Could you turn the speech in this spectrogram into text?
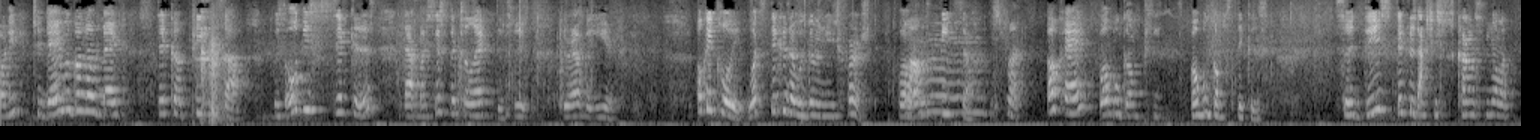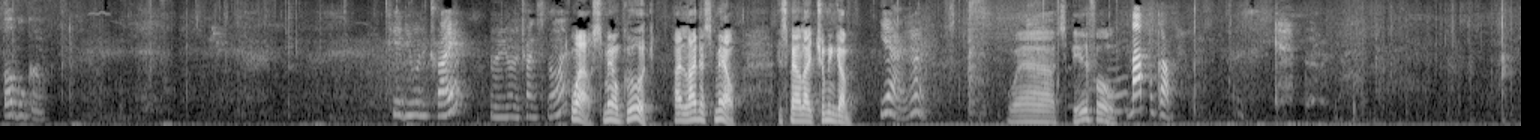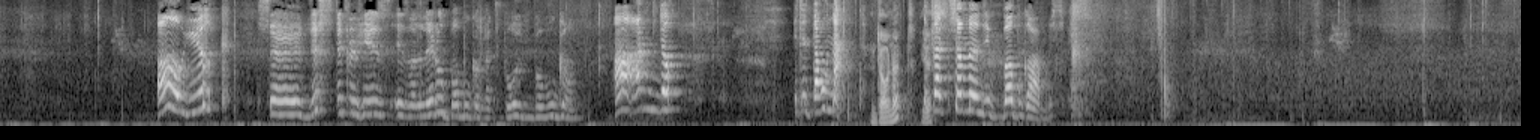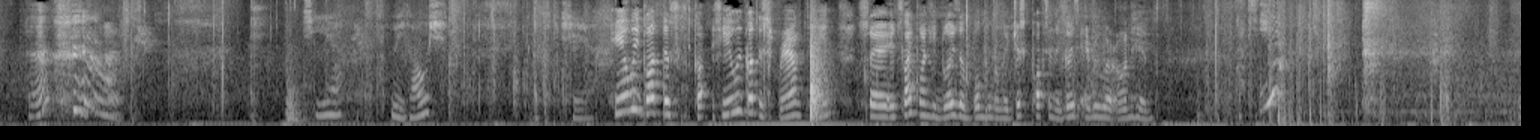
everybody. Today we're gonna make sticker pizza with all these stickers that my sister collected throughout the year. Okay, Chloe, what stickers are we gonna use first for our first Um, pizza? This one. Okay, bubblegum pizza, bubblegum stickers. So these stickers actually kind of smell like bubblegum. Here, do you want to try it? Or do you want to try and smell it? Wow, smell good. I like the smell. It smells like chewing gum. Yeah, I know. Wow, it's beautiful. Bubblegum. Oh, look. So this sticker here is, is a little bubble gum that's blowing bubble gum. Uh, and the, it's a donut. Donut? Yes. It got of the bubble gums. Here we go. Here. we got this. Here we got this brown thing. So it's like when he blows a bubble gum, it just pops and it goes everywhere on him. Here.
